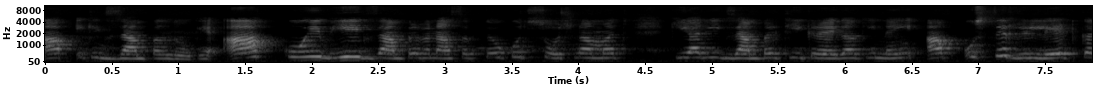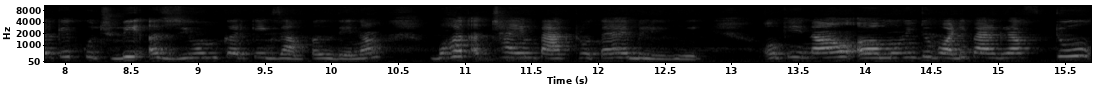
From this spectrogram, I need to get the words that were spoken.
आप एक एग्ज़ाम्पल दोगे. आप कोई भी एग्ज़ाम्पल बना सकते हो, कुछ सोचना मत कि यार ये एग्ज़ाम्पल ठीक रहेगा कि नहीं. आप उससे रिलेट करके कुछ भी अज्यूम करके एग्ज़ाम्पल देना बहुत अच्छा इम्पैक्ट होता है believe me okay now moving to body paragraph two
